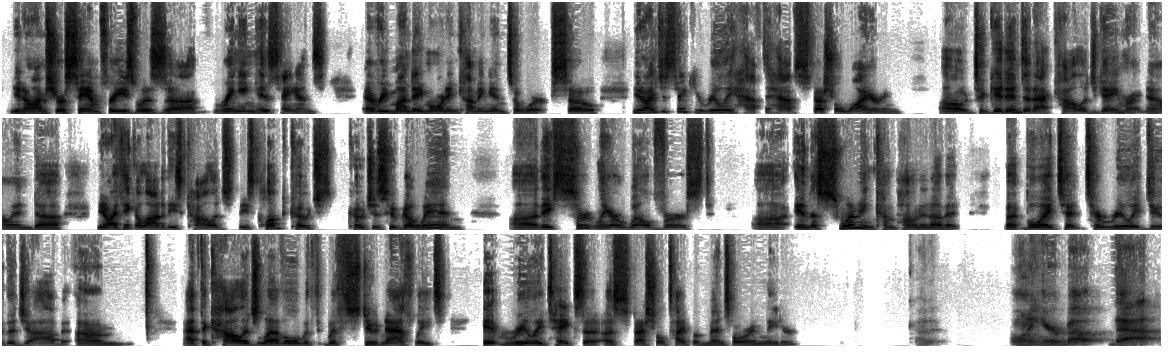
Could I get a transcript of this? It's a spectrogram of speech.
you know, I'm sure Sam Freas was uh, wringing his hands every Monday morning coming into work. So, you know, I just think you really have to have special wiring uh, to get into that college game right now. And uh, you know, I think a lot of these college, these club coach coaches who go in, uh, they certainly are well versed uh, in the swimming component of it. But boy, to to really do the job um, at the college level with with student athletes, it really takes a, a special type of mentor and leader. Got it. I want to hear about that,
